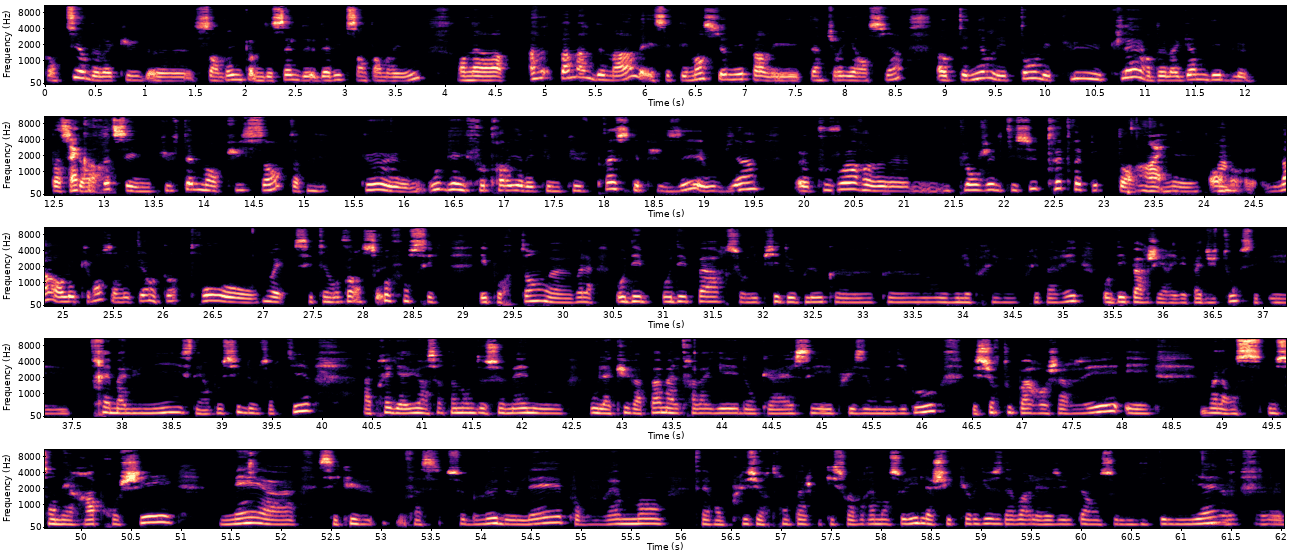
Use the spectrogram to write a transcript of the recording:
qu'on tire de la cuve de Sandrine comme de celle de David Santandréou. On a pas mal de mal, et c'était mentionné par les teinturiers anciens, à obtenir les tons les plus clairs de la gamme des bleus. Parce qu'en fait, c'est une cuve tellement puissante mm. que euh, ou bien il faut travailler avec une cuve presque épuisée, ou bien euh, pouvoir euh, plonger le tissu très très peu de temps. Mais mm. là, en l'occurrence, on était encore trop. Ouais, c'était encore trop foncé. Et pourtant, euh, voilà, au, dé au départ, sur les pieds de bleu que, que on voulait préparer, au départ, j'y arrivais pas du tout. C'était très mal uni, c'était impossible de le sortir. Après, il y a eu un certain nombre de semaines où, où la cuve a pas mal travaillé, donc euh, elle s'est épuisée en indigo, mais surtout pas rechargée. Et voilà, on, s'en est rapproché, mais euh, ces cuves, enfin, ce bleu de lait, pour vraiment faire en plusieurs trempages pour qu'il soit vraiment solide. Là, je suis curieuse d'avoir les résultats en solidité lumière. Euh,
